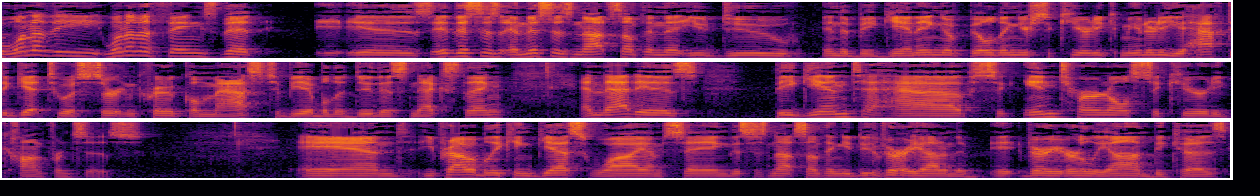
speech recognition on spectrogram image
one of the one of the things that is this is and this is not something that you do in the beginning of building your security community. You have to get to a certain critical mass to be able to do this next thing, and that is begin to have internal security conferences. And you probably can guess why I'm saying this is not something you do very on the very early on because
